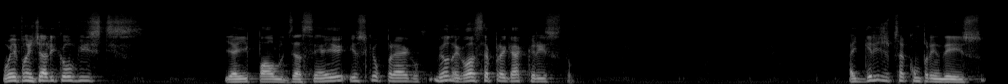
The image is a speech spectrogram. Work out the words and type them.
o Evangelho que ouvistes. E aí Paulo diz assim: é isso que eu prego. Meu negócio é pregar Cristo. A igreja precisa compreender isso.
